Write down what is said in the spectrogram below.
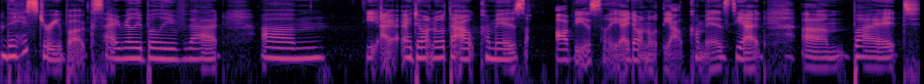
the history books. I really believe that um, I, don't know what the outcome is. Obviously, I don't know what the outcome is yet. Um, but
